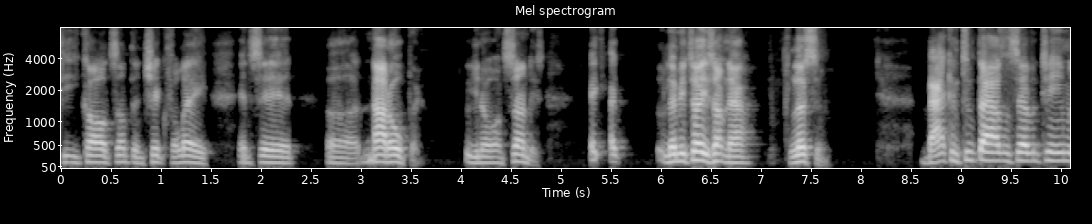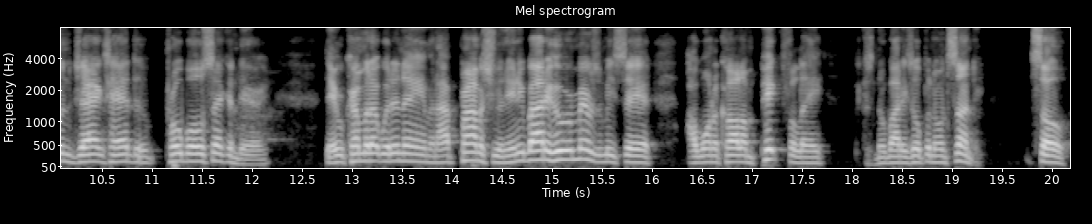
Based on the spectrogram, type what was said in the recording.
he called something Chick Fil A and said uh, not open, you know, on Sundays. I, I, let me tell you something now. Listen, back in 2017 when the Jags had the Pro Bowl secondary, they were coming up with a name, and I promise you, and anybody who remembers me said, I want to call them Pick Fil A because nobody's open on Sunday. So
